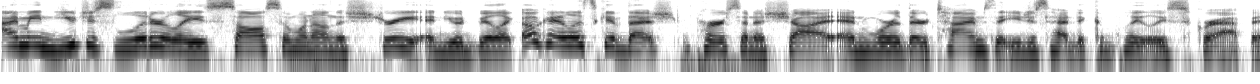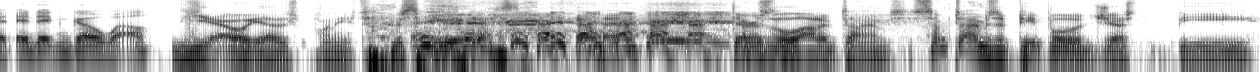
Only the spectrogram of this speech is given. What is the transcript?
i mean you just literally saw someone on the street and you would be like okay let's give that sh- person a shot. And were there times that you just had to completely scrap it? It didn't go well. Yeah oh yeah there's plenty of times. There's a lot of times. Sometimes the people would just be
